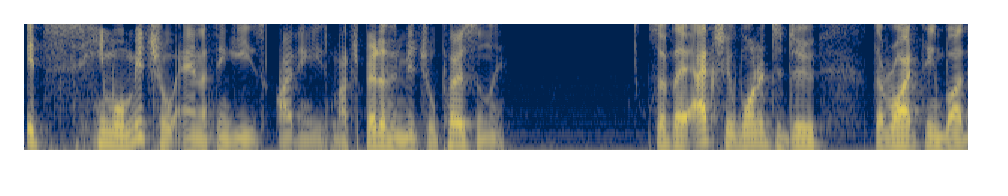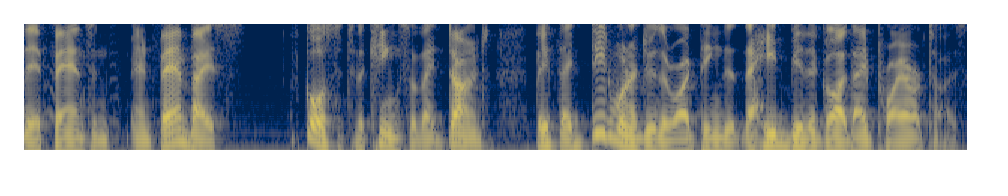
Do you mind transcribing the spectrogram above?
it's him or Mitchell, and I think he's I think he's much better than Mitchell personally. So if they actually wanted to do the right thing by their fans and, and fan base, of course it's the Kings, so they don't. But if they did want to do the right thing, that he'd be the guy they'd prioritize.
